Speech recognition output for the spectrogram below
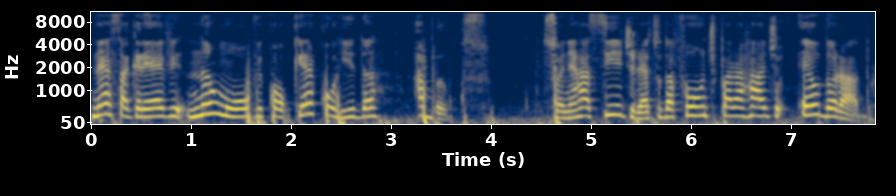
Nessa greve não houve qualquer corrida a bancos. Sônia Raci, direto da fonte para a Rádio Eldorado.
